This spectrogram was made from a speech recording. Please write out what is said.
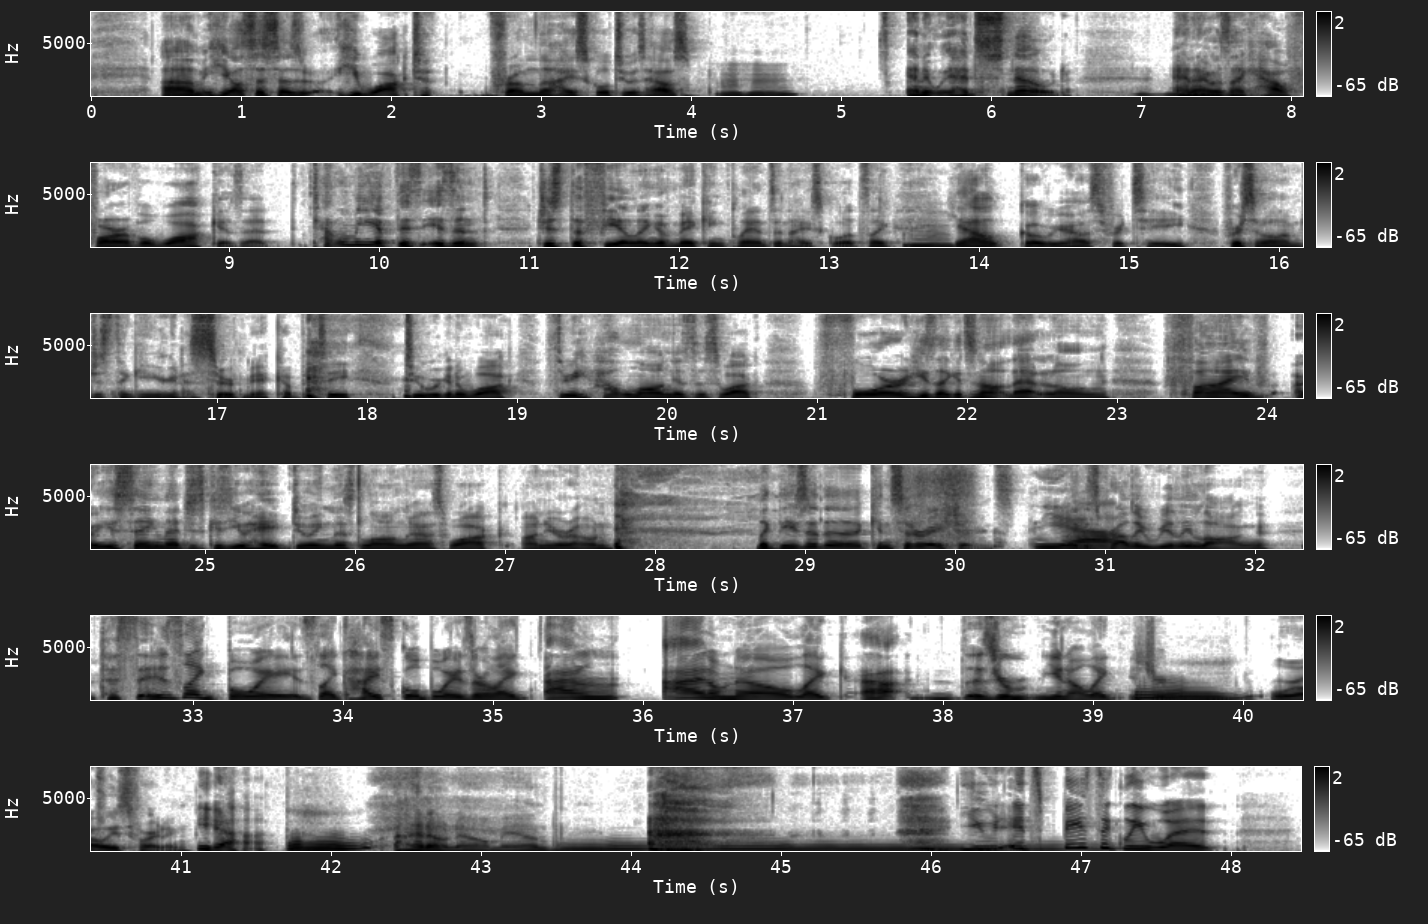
Um, he also says he walked from the high school to his house, and it had snowed. And I was like, "How far of a walk is it? Tell me if this isn't just the feeling of making plans in high school. It's like, yeah, I'll go over your house for tea. First of all, I'm just thinking you're going to serve me a cup of tea. Two, we're going to walk. Three, how long is this walk? Four, he's like, it's not that long. Five, are you saying that just because you hate doing this long ass walk on your own? like these are the considerations. like it's probably really long. This is like boys, like high school boys are like, I don't, I don't know, like, uh, is your, you know, like, is your, We're always farting. yeah, I don't know, man. you. It's basically what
